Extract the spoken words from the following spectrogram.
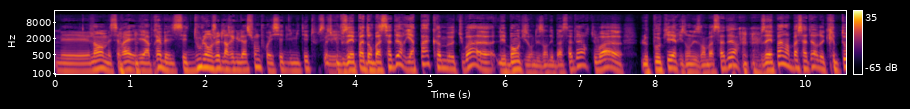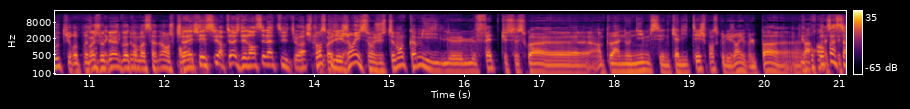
mais non, mais c'est vrai. Et après, ben, c'est d'où l'enjeu de la régulation pour essayer de limiter tous Parce ces. que vous n'avez pas d'ambassadeur. Il n'y a pas comme, tu vois, euh, les banques, ils ont des ambassadeurs, tu vois, euh, le poker, ils ont des ambassadeurs. Vous n'avez pas un ambassadeur de crypto qui représente. Moi, je veux bien être votre ambassadeur. Je J'en étais sûr, tu vois, je l'ai lancé là-dessus, tu vois. Je pense que les gens, ils sont justement comme le fait que ce soit euh, un peu anonyme, c'est une qualité. Je pense que les gens, ils veulent pas. euh, Mais pourquoi pas, ça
